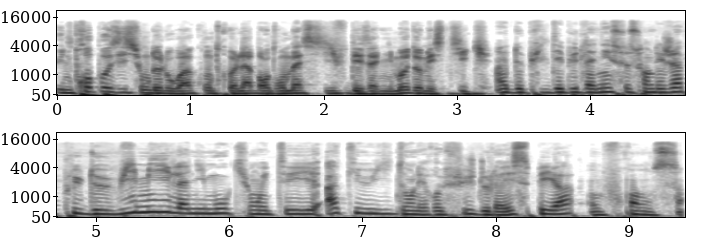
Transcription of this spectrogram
une proposition de loi contre l'abandon massif des animaux domestiques. Depuis le début de l'année, ce sont déjà plus de 8000 animaux qui ont été accueillis dans les refuges de la SPA en France.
